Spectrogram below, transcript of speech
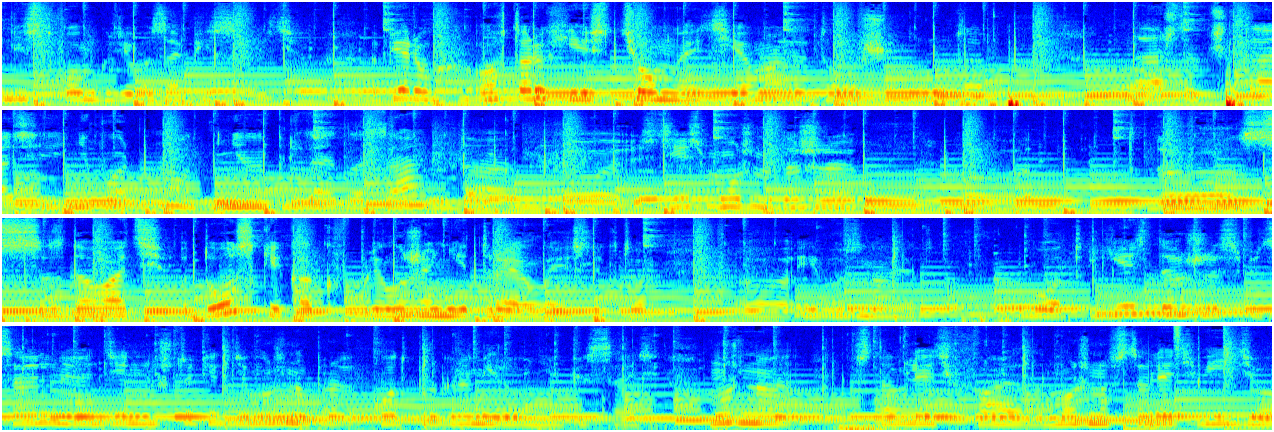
листком, где вы записываете. Во-первых, во-вторых, есть темная тема, это очень круто. Да, чтобы читать и не, пор- создавать доски, как в приложении Trello, если кто э, его знает. Вот. Есть даже специальные отдельные штуки, где можно про- код программирования писать. Можно вставлять файлы, можно вставлять видео,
